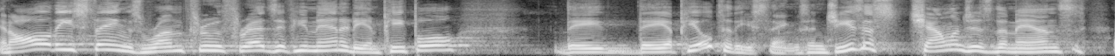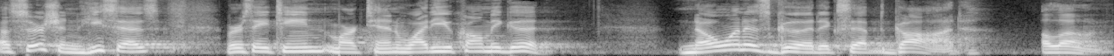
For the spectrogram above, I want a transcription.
And all these things run through threads of humanity, and people they, they appeal to these things. And Jesus challenges the man's assertion. He says, verse 18, Mark 10, Why do you call me good? No one is good except God alone.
